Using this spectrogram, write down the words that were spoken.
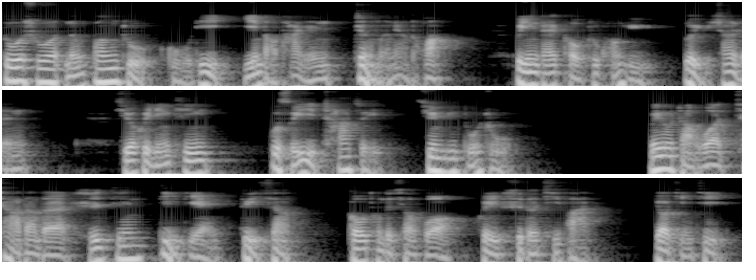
多说能帮助、鼓励、引导他人正能量的话，不应该口出狂语、恶语伤人。学会聆听，不随意插嘴、喧宾夺主。没有掌握恰当的时间、地点、对象，沟通的效果会适得其反。要谨记：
